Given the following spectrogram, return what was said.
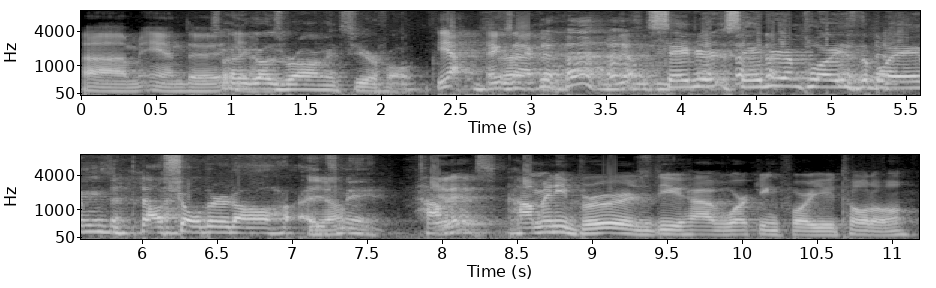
Um, and uh, When it know- goes wrong, it's your fault. yeah, exactly. Save your save your employees the blame. I'll shoulder it all. It's Yeah. me. How, It is. How many brewers do you have working for you total?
